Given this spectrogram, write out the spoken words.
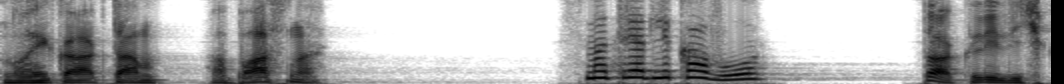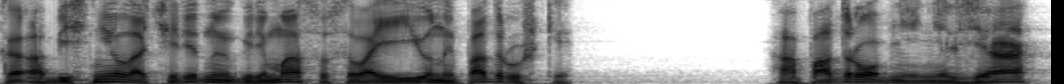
«Ну и как там? Опасно?» «Смотря для кого». Так Лиличка объяснила очередную гримасу своей юной подружки. «А подробнее нельзя?»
